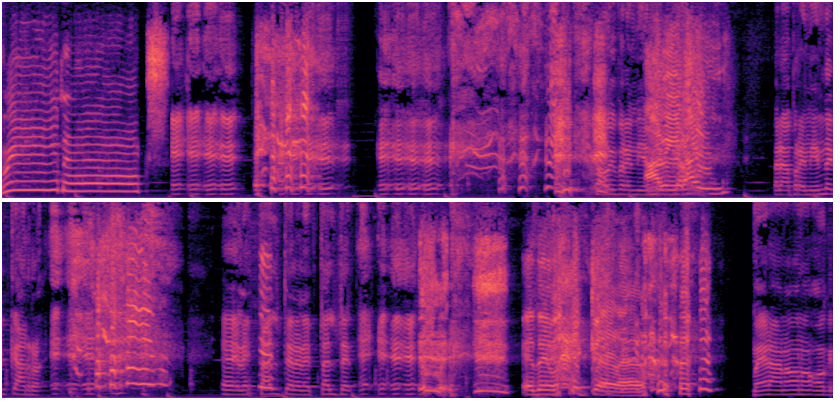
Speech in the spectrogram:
Remix. A ver, el carro. El starter, el starter. Es de carajo. Mira, no, no, ok.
